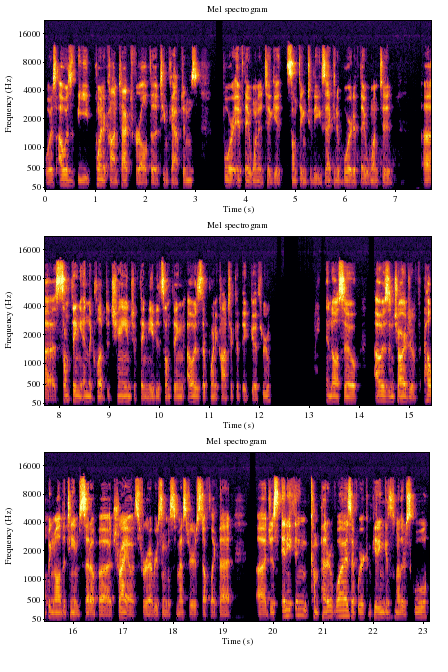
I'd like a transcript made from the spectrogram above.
was I was the point of contact for all the team captains for if they wanted to get something to the executive board, if they wanted uh, something in the club to change if they needed something. I was their point of contact that they'd go through. And also, I was in charge of helping all the teams set up uh, tryouts for every single semester, stuff like that. Uh, just anything competitive wise, if we are competing against another school,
